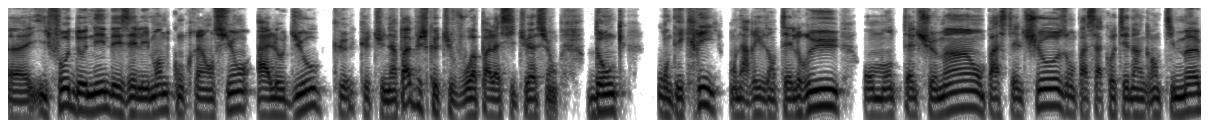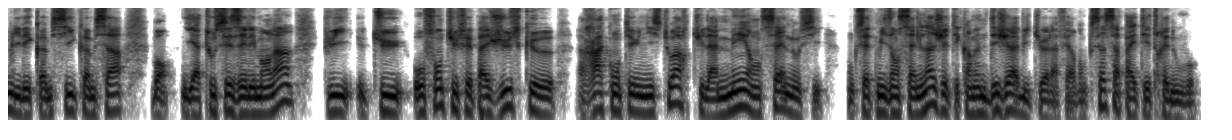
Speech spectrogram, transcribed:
Euh, il faut donner des éléments de compréhension à l'audio que, que tu n'as pas puisque tu vois pas la situation. Donc, on décrit, on arrive dans telle rue, on monte tel chemin, on passe telle chose, on passe à côté d'un grand immeuble, il est comme ci, comme ça. Bon, il y a tous ces éléments-là. Puis tu, au fond, tu fais pas juste que raconter une histoire, tu la mets en scène aussi. Donc cette mise en scène-là, j'étais quand même déjà habitué à la faire. Donc ça, ça n'a pas été très nouveau.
